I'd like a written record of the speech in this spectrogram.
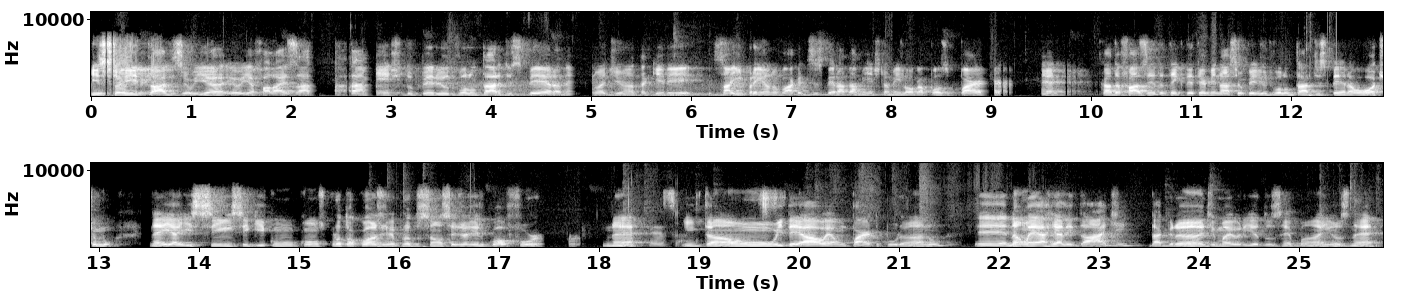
Isso aí, Thales. Eu ia, eu ia falar exatamente do período voluntário de espera, né? Não adianta querer sair emprenhando vaca desesperadamente também logo após o parto, né? Cada fazenda tem que determinar seu período voluntário de espera ótimo né? E aí sim seguir com, com os protocolos de reprodução, seja ele qual for, né? Exato. Então, o ideal é um parto por ano, é, não é a realidade da grande maioria dos rebanhos, né?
